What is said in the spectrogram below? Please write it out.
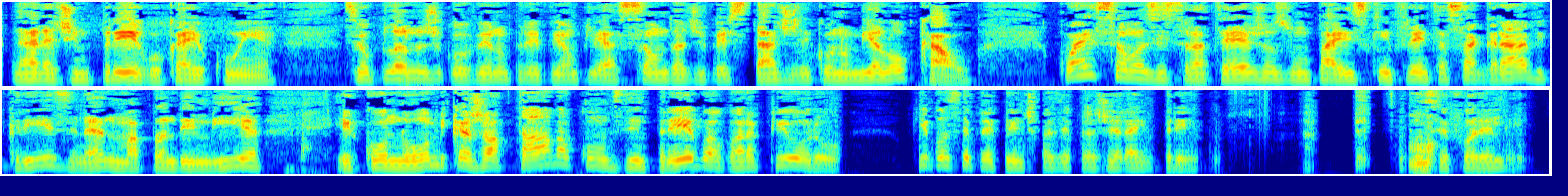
Na área de emprego, Caio Cunha, seu plano de governo prevê ampliação da diversidade da economia local. Quais são as estratégias de um país que enfrenta essa grave crise, né, numa pandemia econômica, já estava com desemprego, agora piorou? O que você pretende fazer para gerar empregos, se você for eleito?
